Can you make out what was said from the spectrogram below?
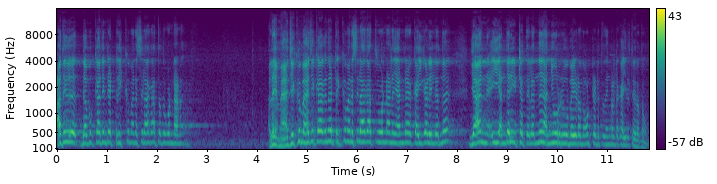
അത് നമുക്കതിന്റെ ട്രിക്ക് മനസ്സിലാകാത്തത് കൊണ്ടാണ്. അല്ലേ? മാജിക്ക് മാജിക് ആകുന്ന ട്രിക്ക് മനസ്സിലാകാത്തത് കൊണ്ടാണ് എന്റെ കൈകളിൽ നിന്ന് ഞാൻ ഈ അന്തരീക്ഷത്തിൽ നിന്ന് അഞ്ഞൂറ് രൂപയുടെ നോട്ടെടുത്ത് നിങ്ങളുടെ കയ്യിൽ തരുന്നു.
